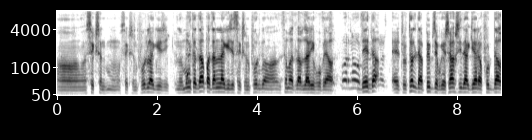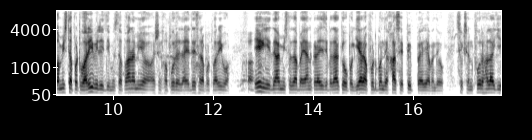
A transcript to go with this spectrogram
سیکشن سیکشن 4 لګیږي نو موږ ته دا پته نه لګیږي چې سیکشن 4 څه مطلب لري خو بیا د دا ټوټل دا پیپ چې په شاخ شي دا 11 فوټ دا غمیشته پټواری ویلې دي مصطفی نامي او شیخ خپور دا د سره پټواری وو ایږي دا میشته دا بیان کړی چې په دا کې په 11 فوټ باندې خاصه پیپ پیریا باندې سیکشن 4 هلاګي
